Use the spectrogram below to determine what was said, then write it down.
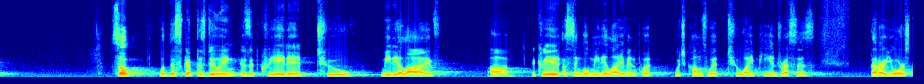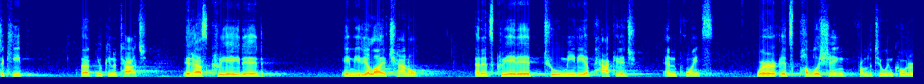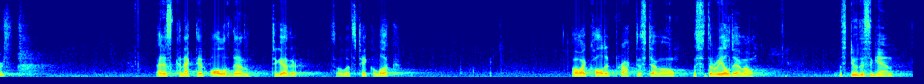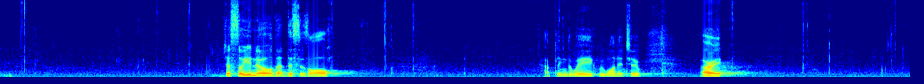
So, what the script is doing is it created two Media Live, uh, it created a single Media Live input, which comes with two IP addresses that are yours to keep, that you can attach. It has created a Media Live channel, and it's created two media package endpoints where it's publishing from the two encoders and it's connected all of them together. So let's take a look. Oh, I called it practice demo. This is the real demo. Let's do this again. Just so you know that this is all happening the way we want it to. All right.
